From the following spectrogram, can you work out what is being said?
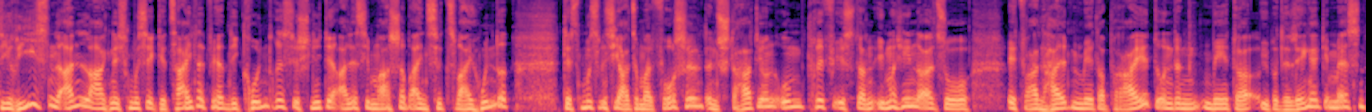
Die Riesenanlagen, es musste gezeichnet werden, die Grundrisse, Schnitte, alles im Maßstab 1 zu 200. Das muss man sich also mal vorstellen. Ein Stadionumgriff ist dann immerhin also etwa einen halben Meter breit und einen Meter über die Länge gemessen.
